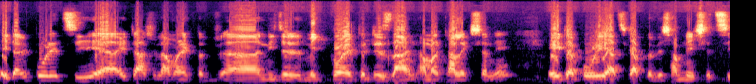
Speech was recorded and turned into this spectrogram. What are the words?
এটা আমি পড়েছি। এটা আসলে আমার একটা নিজের মেক করা একটা ডিজাইন আমার কালেকশনে এটা পরে আজকে আপনাদের সামনে এসেছি।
